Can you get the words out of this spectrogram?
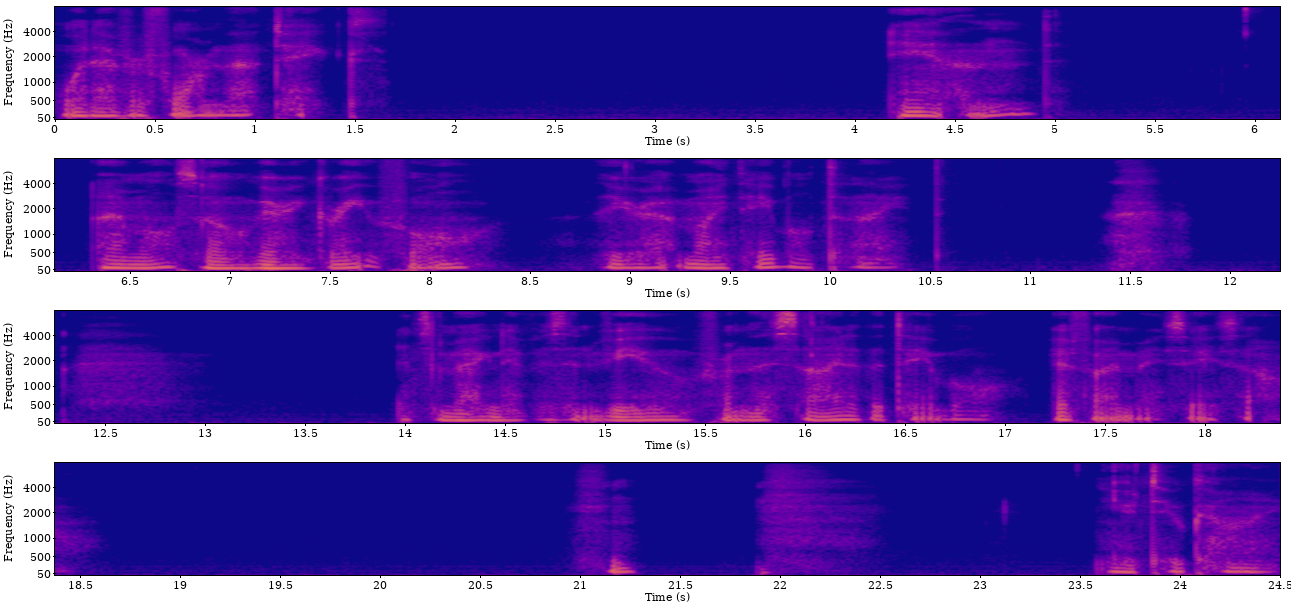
Whatever form that takes. And I'm also very grateful that you're at my table tonight. It's a magnificent view from this side of the table, if I may say so. You're too kind.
